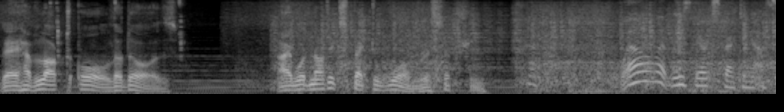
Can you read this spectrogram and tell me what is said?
They have locked all the doors. I would not expect a warm reception. Well, at least they're expecting us.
